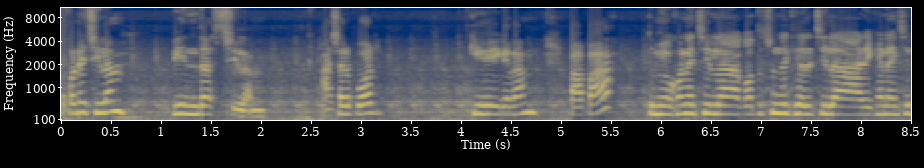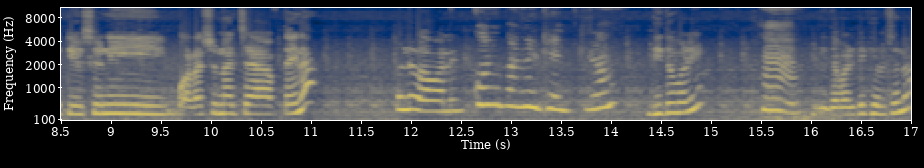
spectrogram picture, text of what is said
ওখানে ছিলাম বিন্দাস ছিলাম। আসার পর কি হয়ে গেলাম? পাপা তুমি ওখানে ছিলা কত সুন্দর খেলছিলা আর এখানে এসে টিউশনি পড়াশোনার চাপ তাই না? বলে বাবালে কোন গানে খেলছিলাম? দিতে বাড়ি হ্যাঁ। দিদা বাড়িতে খেলছে না?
